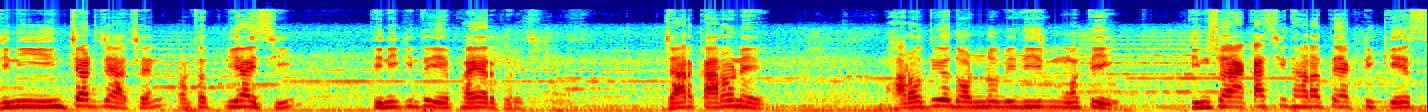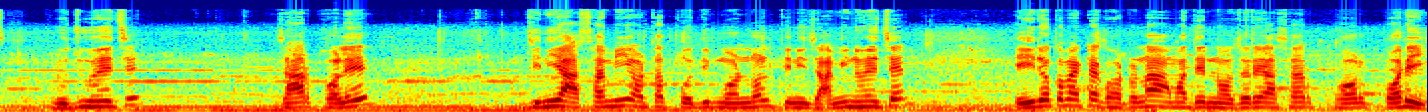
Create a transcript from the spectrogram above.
যিনি ইনচার্জে আছেন, অর্থাৎ পিআইসি তিনি কিন্তু এফআইআর করেছেন। যার কারণে ভারতীয় দণ্ডবিধির মতে তিনশো একাশি ধারাতে একটি কেস রুজু হয়েছে, যার ফলে যিনি আসামি, অর্থাৎ প্রদীপ মণ্ডল, তিনি জামিন হয়েছেন। এই রকম একটা ঘটনা আমাদের নজরে আসার ফল পরেই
